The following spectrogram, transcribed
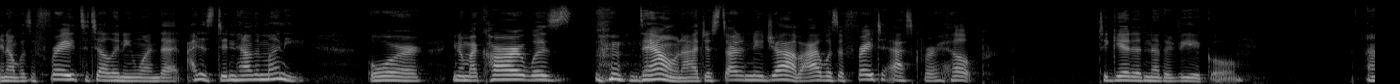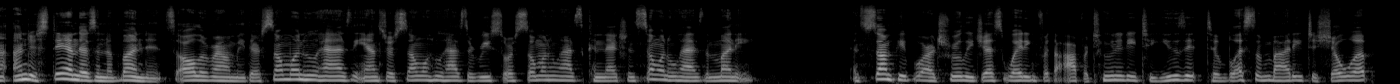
and I was afraid to tell anyone that I just didn't have the money, or, you know, my car was down, I just started a new job, I was afraid to ask for help to get another vehicle. I understand there's an abundance all around me. There's someone who has the answer, someone who has the resource, someone who has the connection, someone who has the money. And some people are truly just waiting for the opportunity to use it, to bless somebody, to show up,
